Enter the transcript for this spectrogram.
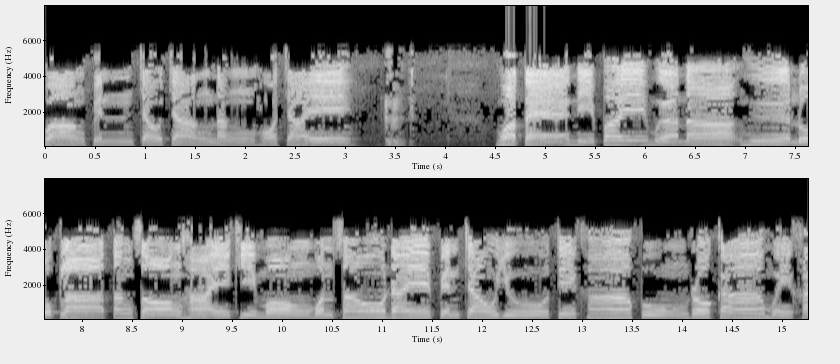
กว้างเป็นเจ้าจ้างนั่งห่อใจ ว่าแต่นี่ไปเมื่อนาฮือโลกลาตั้งสองหายขี่มองบนเศร้าได้เป็นเจ้าอยู่ตีข้าปุงโรกาเมื่อใคร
